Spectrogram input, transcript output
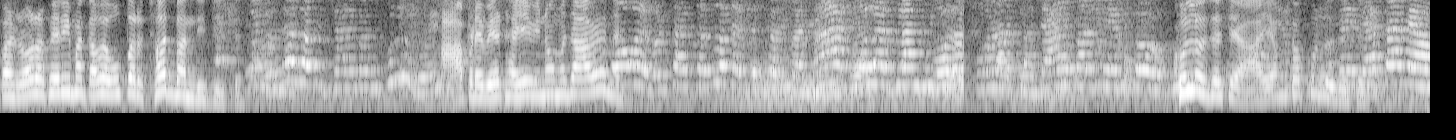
પણ રોરો ફેરીમાં તો હવે ઉપર છત બાંધી દીધી છે. આપણે બેઠા એવી નો મજા આવે ને. ખુલ્લું જશે હા એમ તો ખુલ્લું જ અમે હશે. ગયા તા ને આ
